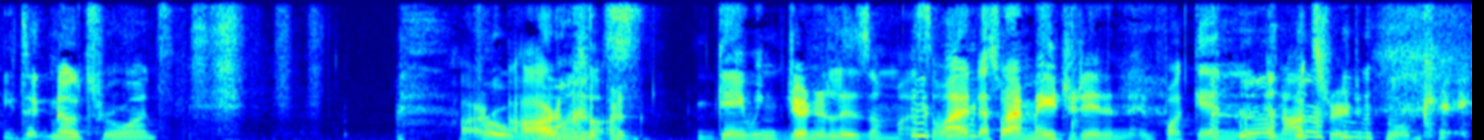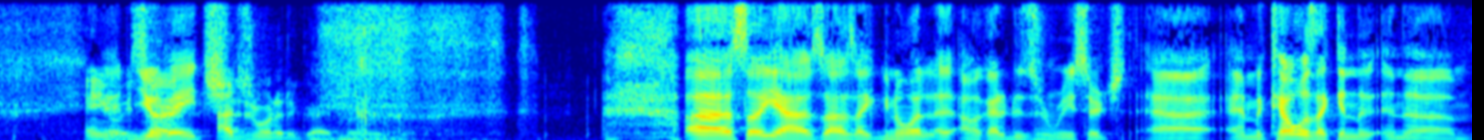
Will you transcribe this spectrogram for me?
He took notes for once. Hard, For once. Gaming journalism. That's why. That's why I majored in in fucking in Oxford. okay. Anyway, At U sorry. H. I just wanted to graduate. Uh, so yeah, so I was like, you know what? I got to do some research. Uh, and Mikkel was like in the in the.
